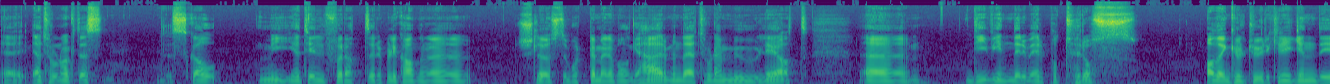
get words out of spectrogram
Jeg tror nok det skal mye til for at republikanerne sløser bort det mellomvalget her, men det, jeg tror det er mulig at eh, de vinner mer på tross av den kulturkrigen de,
